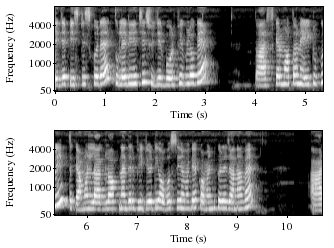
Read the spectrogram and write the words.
এই যে পিস পিস করে তুলে নিয়েছি সুজির বরফিগুলোকে। তো আজকের মতন এইটুকুই। তো কেমন লাগল আপনাদের ভিডিওটি অবশ্যই আমাকে কমেন্ট করে জানাবেন। আর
